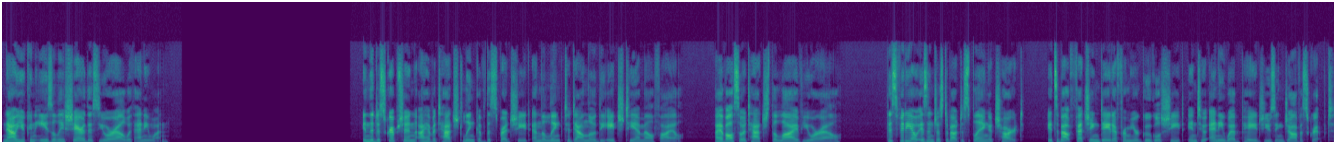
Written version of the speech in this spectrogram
Now you can easily share this URL with anyone. In the description, I have attached link of the spreadsheet and the link to download the HTML file. I have also attached the live URL. This video isn't just about displaying a chart, it's about fetching data from your Google Sheet into any web page using JavaScript.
